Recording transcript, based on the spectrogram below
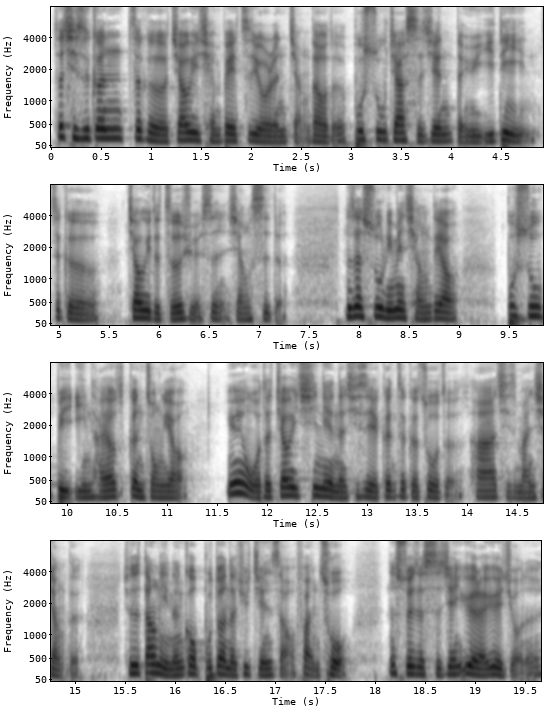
这其实跟这个交易前辈自由人讲到的“不输加时间等于一定赢”这个交易的哲学是很相似的。那在书里面强调，不输比赢还要更重要。因为我的交易信念呢，其实也跟这个作者他其实蛮像的，就是当你能够不断的去减少犯错，那随着时间越来越久呢，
